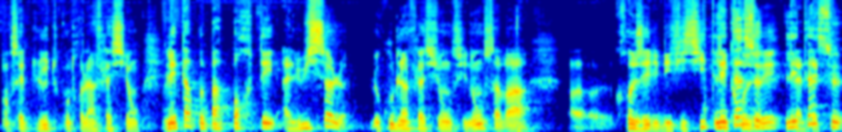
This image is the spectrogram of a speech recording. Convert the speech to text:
dans cette lutte contre l'inflation. L'État ne peut pas porter à lui seul le coût de l'inflation, sinon ça va euh, creuser les déficits. L'État se,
